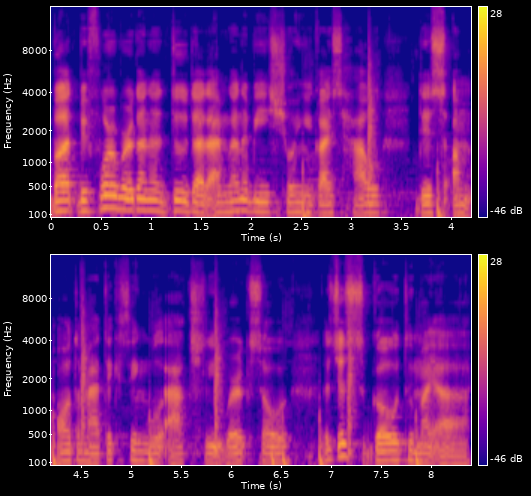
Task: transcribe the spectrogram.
But before we're gonna do that I'm gonna be showing you guys how this um automatic thing will actually work. So let's just go to my uh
